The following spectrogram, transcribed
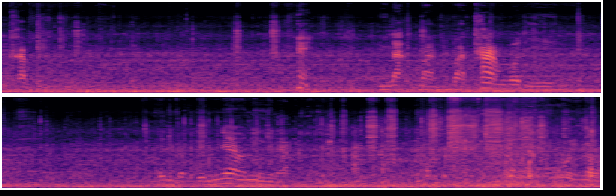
นะครับนี่ละบาดบาดทางพอดี เป็นกับเป็นแนวนี่แหละโอ้ยเนาะ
